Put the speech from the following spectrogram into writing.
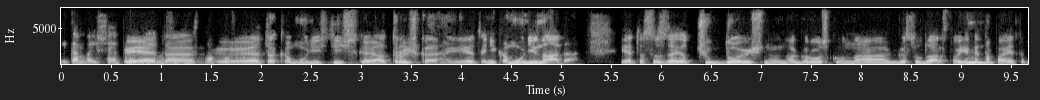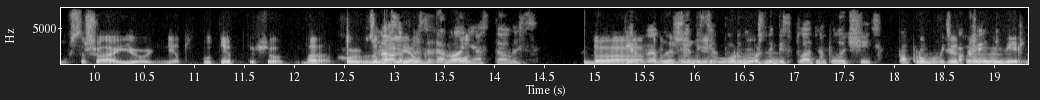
и там большая проблема это, с Это коммунистическая отрыжка, и это никому не надо. Это создает чудовищную нагрузку на государство. Именно поэтому в США ее нет. Вот нет, и все. Да. Заболел. У нас образование Он... осталось. Да, Первое высшее до сих пор можно бесплатно получить. Попробовать, это, по крайней мере.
